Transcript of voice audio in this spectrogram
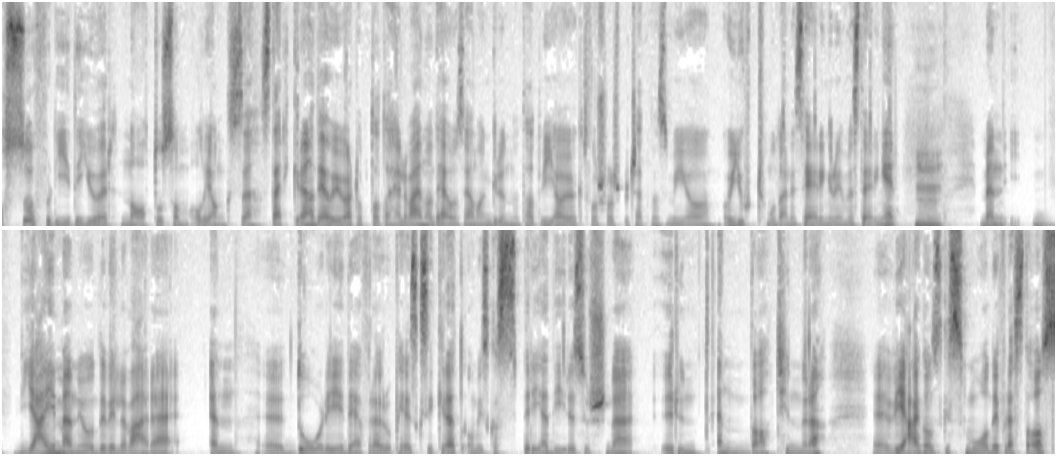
også fordi det gjør Nato som allianse sterkere. Det har vi jo vært opptatt av hele veien, og det er jo også en av grunnene til at vi har økt forsvarsbudsjettene så mye og, og gjort moderniseringer og investeringer. Mm. Men jeg mener jo det ville være en eh, dårlig idé for europeisk sikkerhet om vi skal spre de ressursene rundt enda tynnere. Eh, vi er ganske små, de fleste av oss,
